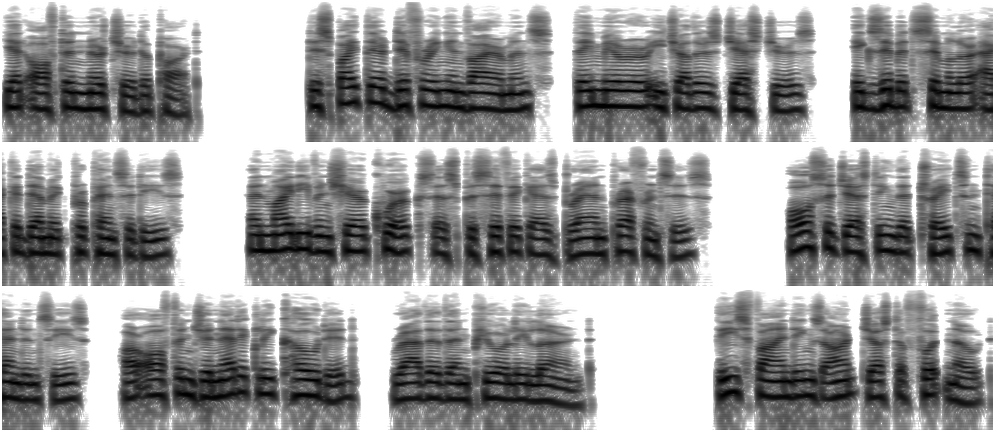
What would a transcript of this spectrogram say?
yet often nurtured apart. Despite their differing environments, they mirror each other's gestures, exhibit similar academic propensities, and might even share quirks as specific as brand preferences, all suggesting that traits and tendencies are often genetically coded rather than purely learned. These findings aren't just a footnote,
